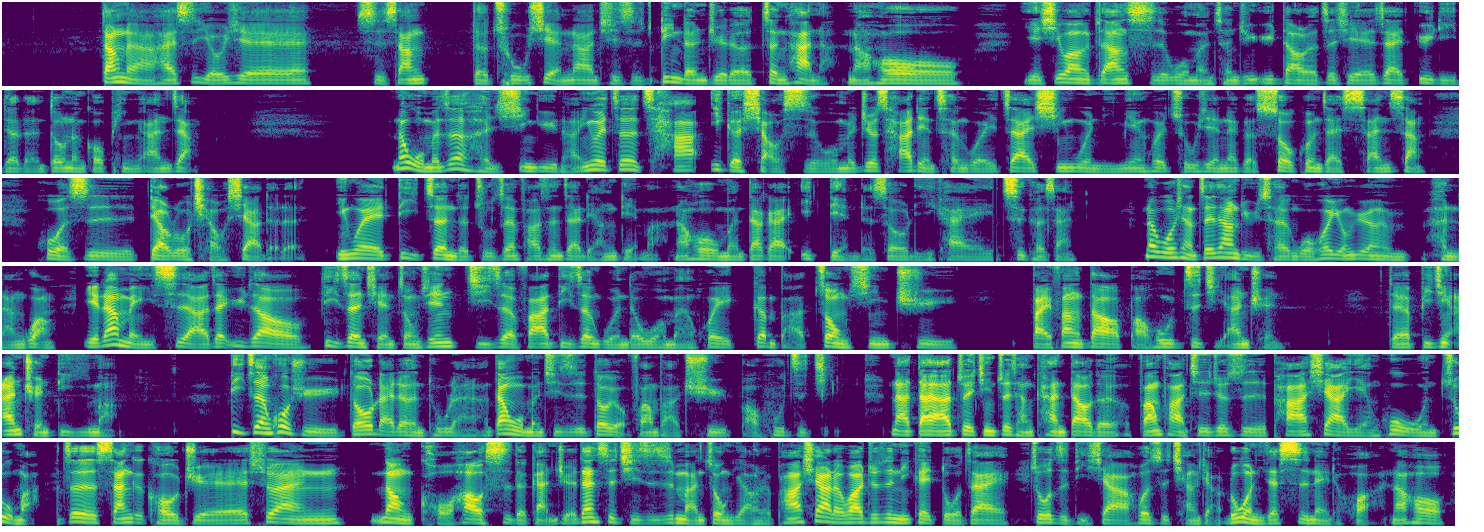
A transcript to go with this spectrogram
当然还是有一些死伤的出现，那其实令人觉得震撼啊。然后也希望当时我们曾经遇到了这些在狱里的人都能够平安这样。那我们真的很幸运啊，因为真的差一个小时，我们就差点成为在新闻里面会出现那个受困在山上或者是掉落桥下的人。因为地震的主震发生在两点嘛，然后我们大概一点的时候离开刺客山。那我想这趟旅程我会永远很很难忘，也让每一次啊在遇到地震前总先急着发地震文的我们，会更把重心去摆放到保护自己安全。对，毕竟安全第一嘛。地震或许都来得很突然啊，但我们其实都有方法去保护自己。那大家最近最常看到的方法，其实就是趴下、掩护、稳住嘛。这三个口诀虽然那种口号式的感觉，但是其实是蛮重要的。趴下的话，就是你可以躲在桌子底下或者是墙角，如果你在室内的话，然后。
